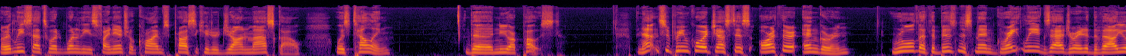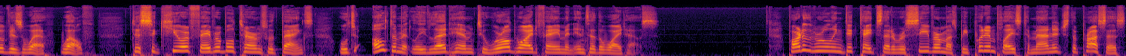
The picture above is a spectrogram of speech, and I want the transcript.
Or at least that's what one of these financial crimes prosecutor, John Moscow, was telling the New York Post. Manhattan Supreme Court Justice Arthur Engoron ruled that the businessman greatly exaggerated the value of his wealth to secure favorable terms with banks, which ultimately led him to worldwide fame and into the White House. Part of the ruling dictates that a receiver must be put in place to manage the process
